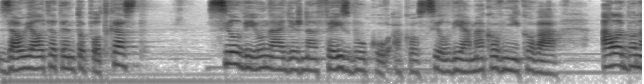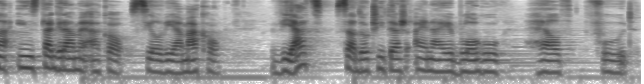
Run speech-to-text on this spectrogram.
Zaujal ťa tento podcast? Silviu nájdeš na Facebooku ako Silvia Makovníková alebo na Instagrame ako Silvia Mako. Viac sa dočítaš aj na jej blogu Health Food.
